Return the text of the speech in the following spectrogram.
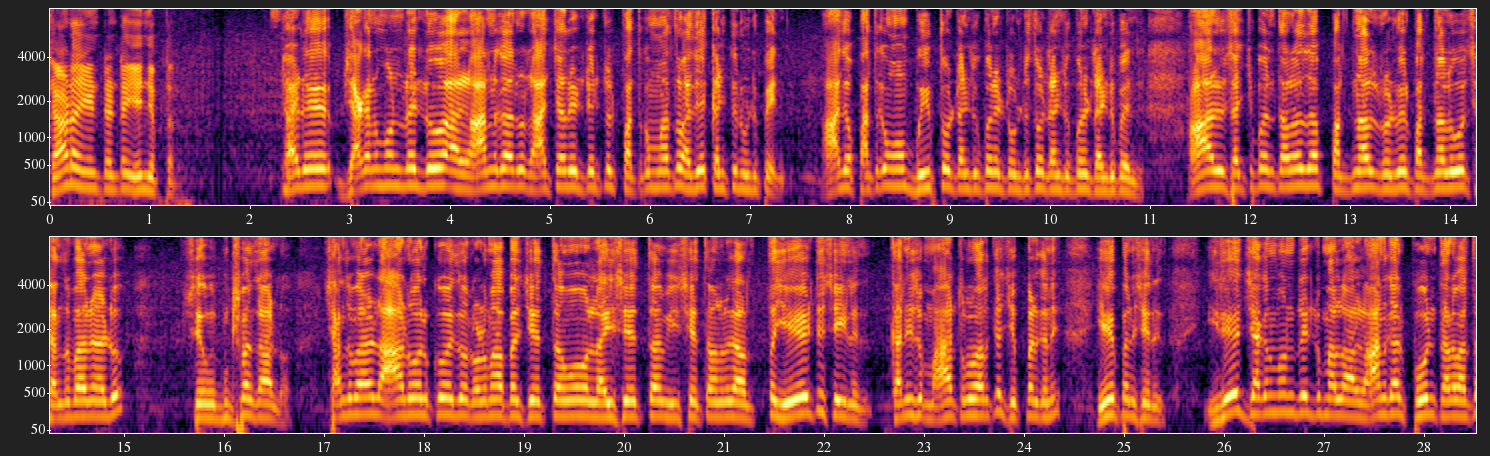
తేడా ఏంటంటే ఏం చెప్తారు? డాడీ జగన్మోహన్ రెడ్డి వాళ్ళ నాన్నగారు రాజారెడ్డి రెడ్డి పథకం మాత్రం అదే కంటిన్యూ ఉండిపోయింది. అది పథకం బీపుతో అంటుకుపోయినట్టు ఒంటితో అంటుకుపోయినట్టు అంటుకుపోయింది. వాళ్ళు చచ్చిపోయిన తర్వాత పద్నాలుగు రెండు వేల పద్నాలుగు చంద్రబాబు నాయుడు ముఖ్యమంత్రి ఆడు. చంద్రబాబు నాయుడు ఆడవాళ్ళకు ఏదో రుణమాపలు చేస్తాము లై చేస్తాం ఈ చేస్తాం అనేది అంత ఏటి చేయలేదు. కనీసం మాటల వరకే చెప్పాడు కానీ ఏ పని చేయలేదు. ఇదే జగన్మోహన్ రెడ్డి మళ్ళీ వాళ్ళ నాన్నగారు పోయిన తర్వాత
